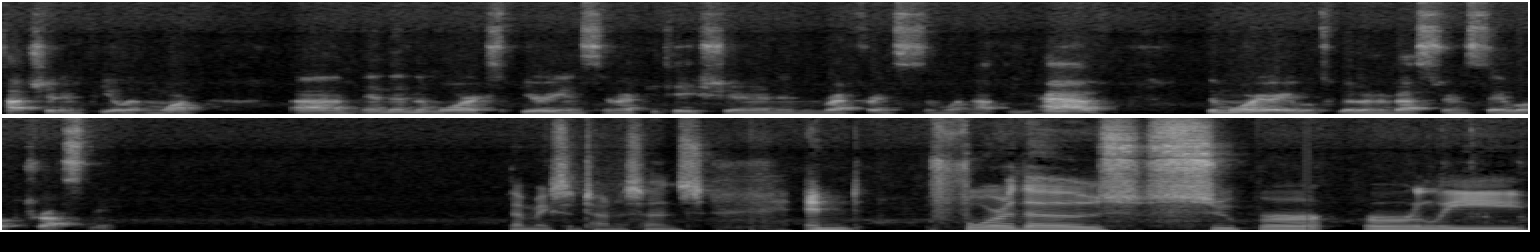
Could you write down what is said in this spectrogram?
touch it and feel it more. Um, and then the more experience and reputation and references and whatnot that you have, the more you're able to go to an investor and say, "Look, trust me." That makes a ton of sense. And for those super early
